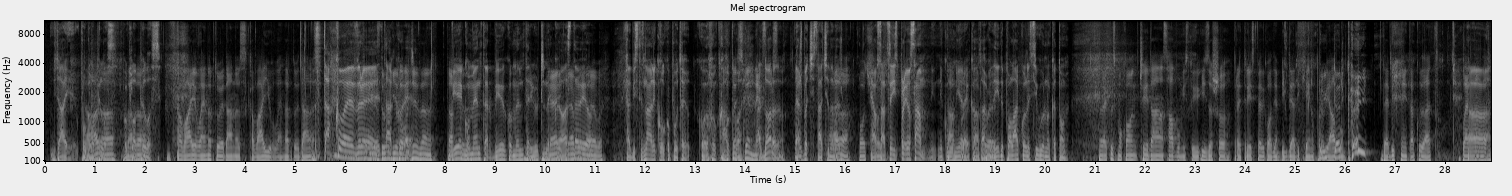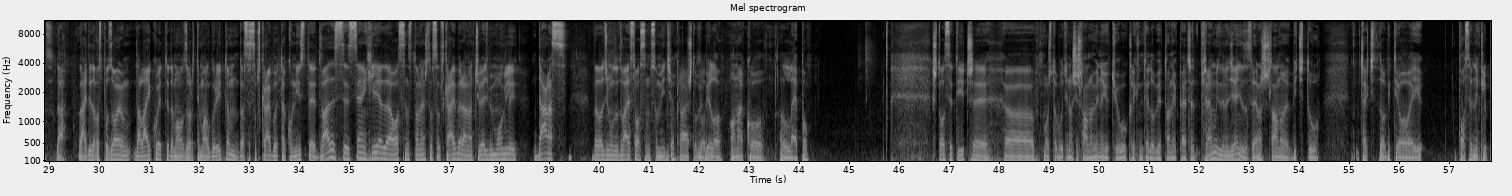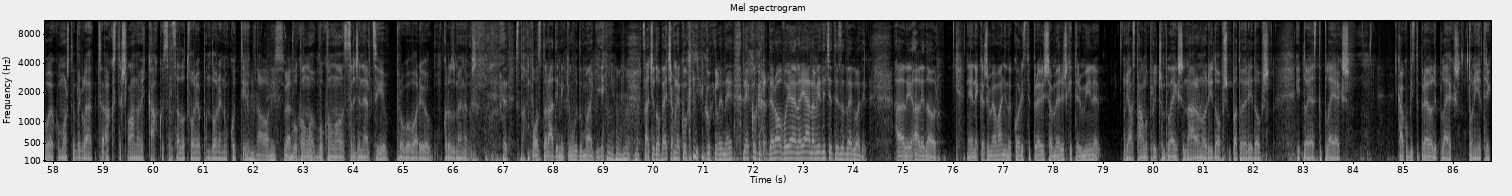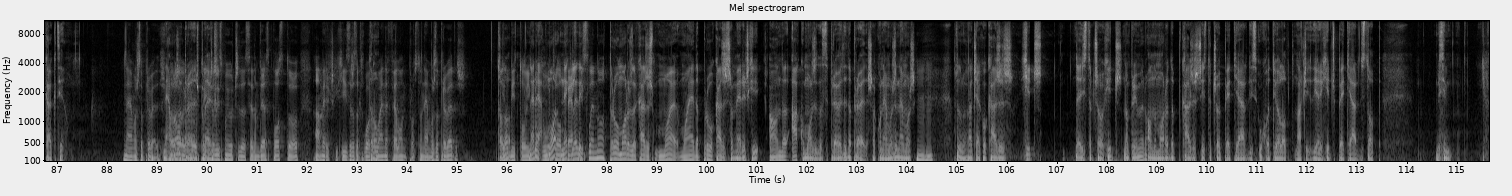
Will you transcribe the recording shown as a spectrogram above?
Daj, poklopilo Da, se, da, poklopilo da, da. se. Kavaj Leonardu je danas, Kavaju Leonardu je danas. Tako je bre, 32. tako je. rođendan. Tako Bio je da- komentar, bio je komentar juče neko je Treba, ostavio. Treba, Kad biste znali koliko puta, ko, koliko, A to je sve A dobro, nesvesno. vežba će, sad će da, Da, vežba. da, hoću, Evo hoću. sad se ispravio sam, ni- niko mu Tako nije je, rekao, tako tako, da je. ide polako, ali sigurno ka tome. Rekli smo kon, čiji danas album isto izašao pre 35 godina, Big Daddy Kane, prvi album, debitni, tako da eto. Lepo danas. da, ajde da vas pozovem da lajkujete, da malo zavrtimo algoritam, da se subscribe-ujete ako niste. 27.800 nešto subscribera, znači već bi mogli danas da dođemo do 28 somića, Do kraja što bi bilo onako lepo. Što se tiče, uh, možete budete naši članovi na YouTube-u, kliknite, dobijete onaj pečat. Spremamo iznenađenje za sve naše članove, bit će tu, čak ćete dobiti ovaj posebne klipove ako možete da gledate. Ako ste članovi, kako sam sad otvorio Pandorinu kutiju. A, oni sve. Bukvalno, bukvalno Srđan Ercig je progovorio kroz mene. 100% radi neke vudu magije. Sad ću da obećam neku knjigu ili ne, neku garderobu jedan na jedan, a vidit ćete za dve godine. Ali, ali dobro. Ne, ne kažem ja vanji da koristi previše američke termine. Ja stalno pričam play action, naravno read option, pa to je read option. I to jeste play action. Kako biste preveli play action? To nije trik akcija. Ne možeš da prevedeš. Ne Pa možeš da dobro, prevedeš play Pričali action. smo juče da 70% američkih izraza, pogotovo To. u NFL-u, prosto ne možeš da prevedeš. To da. bi toliko Ne, ne, mo, ne, gledaj, prvo moraš da kažeš, moje, moje je da prvo kažeš američki, a onda ako može da se prevede, da prevedeš. Ako ne može, ne može. Mm. -hmm. Znači, ako kažeš hitch, da je istrčao hitch, na primjer, onda mora da kažeš istrčao je 5 yardi, uhvatio loptu, znači jer je hitch 5 yardi stop. Mislim,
